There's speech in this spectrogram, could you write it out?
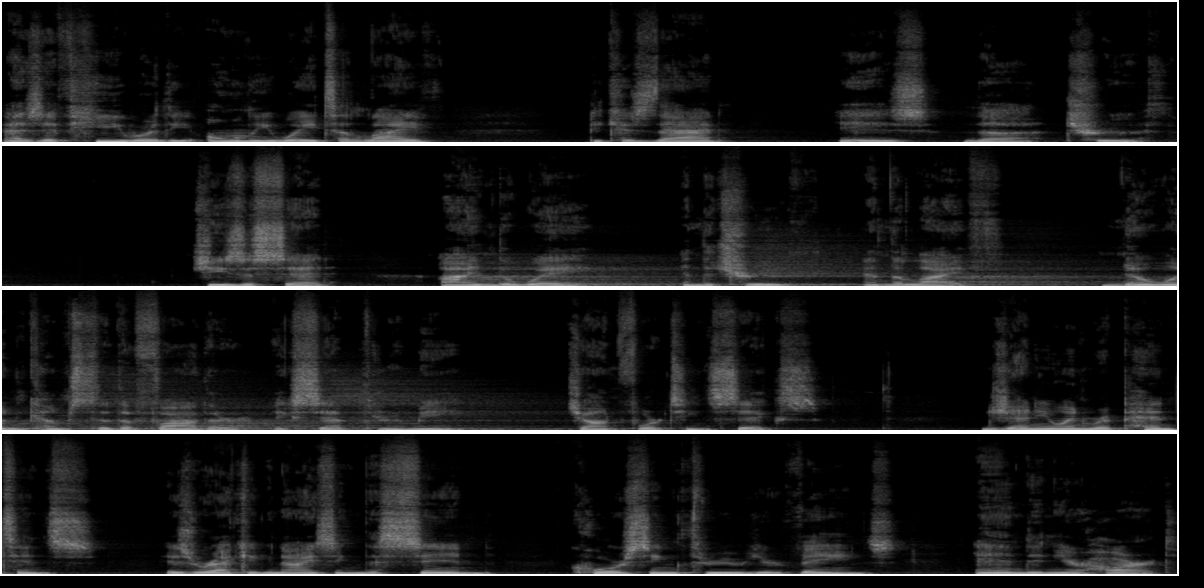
as if he were the only way to life, because that is the truth. Jesus said, I am the way and the truth and the life. No one comes to the Father except through me. John 14, 6. Genuine repentance is recognizing the sin coursing through your veins and in your heart,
